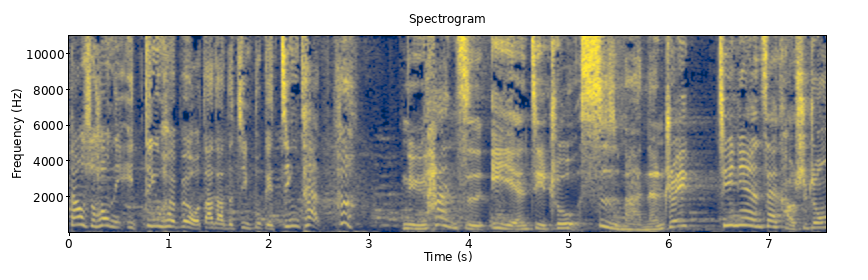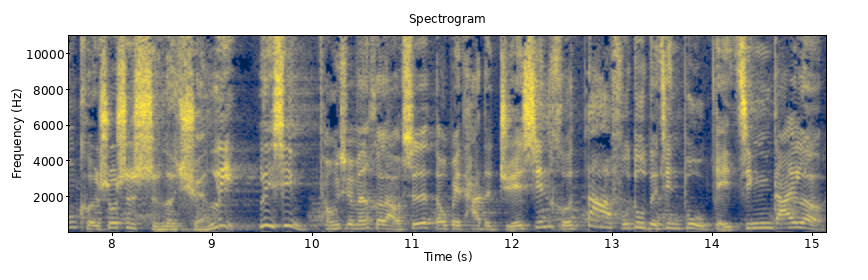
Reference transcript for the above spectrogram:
到时候你一定会被我大大的进步给惊叹。哼！女汉子一言既出，驷马难追。纪念在考试中可说是使了全力，立信同学们和老师都被他的决心和大幅度的进步给惊呆了。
